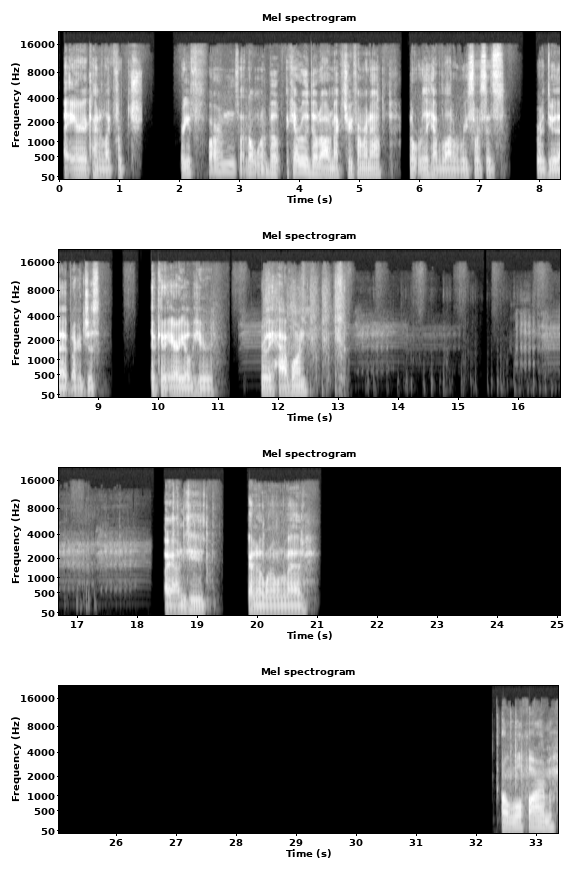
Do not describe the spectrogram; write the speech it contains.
an area kind of like for tree farms. I don't want to build. I can't really build an automatic tree farm right now. I don't really have a lot of resources to do that, but I could just dedicate an area over here to really have one. Oh yeah, I need to. Got another one I want to add. Oh, a wool farm.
